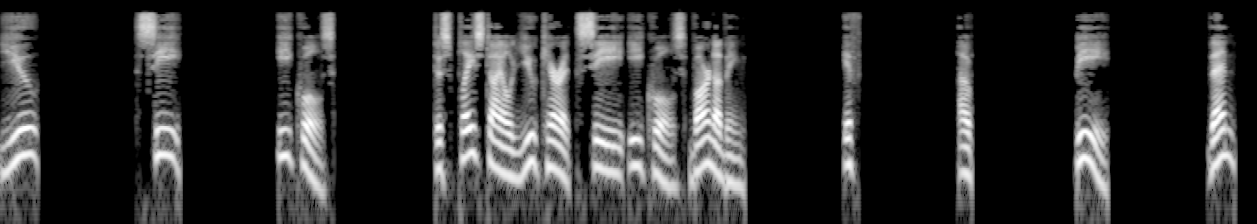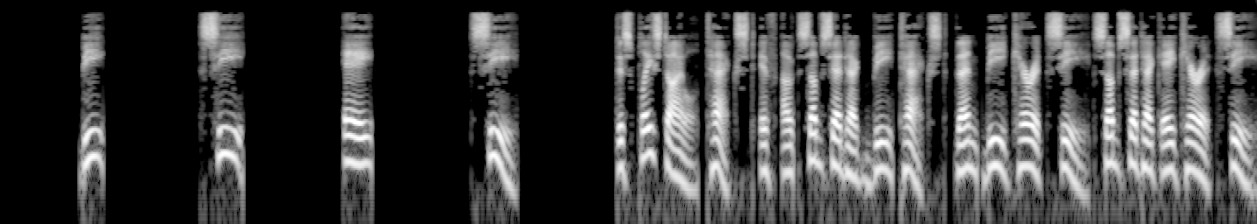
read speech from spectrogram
U. C equals display style U caret C equals var nothing. If a B then B C A C Display style text if a subseteq b text then b caret c subseteq a caret c.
